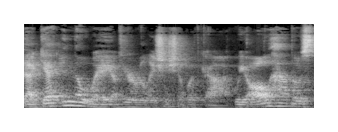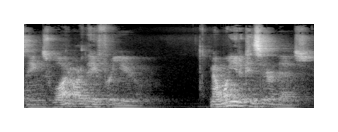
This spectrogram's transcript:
That get in the way of your relationship with God. We all have those things. What are they for you? And I want you to consider this.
